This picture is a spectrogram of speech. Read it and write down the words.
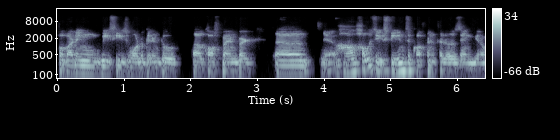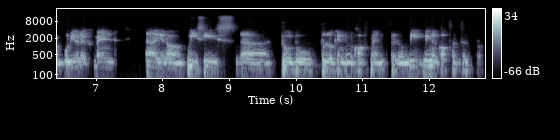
for budding VCs who want to get into uh, Kauffman. But um, yeah, how how was your experience at Kauffman Fellows, and you know, would you recommend you know VCs to to to look into Kauffman Fellow, being a Kauffman Fellow?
